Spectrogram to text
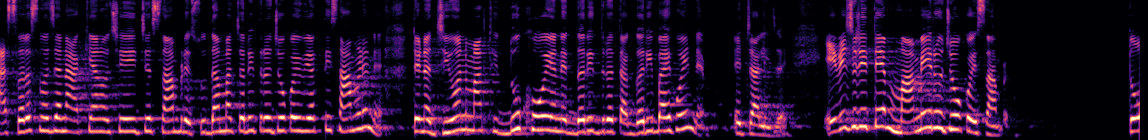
આ સરસ મજાના આખ્યાનો છે, જે સાંભળે સુદામા ચરિત્ર જો કોઈ વ્યક્તિ સાંભળે ને તેના જીવનમાંથી દુઃખ હોય અને દરિદ્રતા ગરીબાઈ હોય ને, એ ચાલી જાય. એવી જ રીતે મામેરું જો કોઈ સાંભળે, તો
